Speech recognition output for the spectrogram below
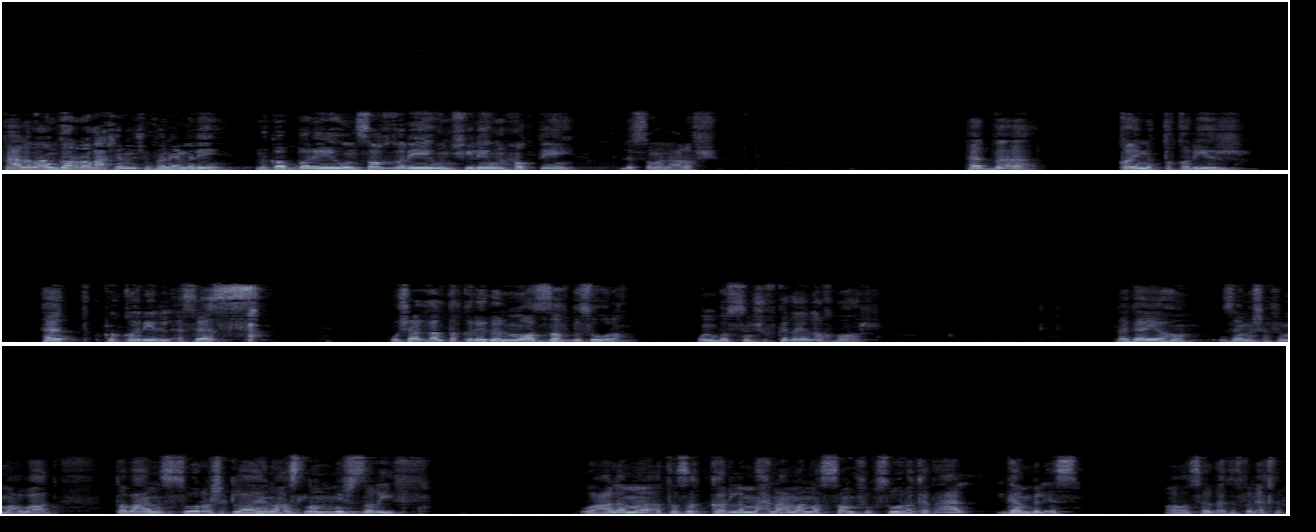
تعالى بقى نجرب عشان نشوف هنعمل إيه. نكبر إيه ونصغر إيه ونشيل إيه ونحط إيه. لسه ما نعرفش. هات بقى قائمة تقارير. هات تقارير الأساس وشغل تقرير الموظف بصورة. ونبص نشوف كده إيه الأخبار. ده جاي أهو زي ما شايفين مع بعض. طبعا الصورة شكلها هنا أصلا مش ظريف. وعلى ما أتذكر لما إحنا عملنا الصنف بصورة كانت على جنب الاسم. آه صدق كانت في الآخر.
